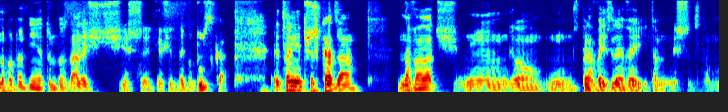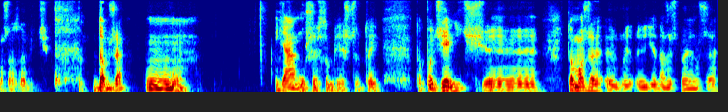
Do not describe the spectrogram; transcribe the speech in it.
no bo pewnie trudno znaleźć jeszcze jakiegoś jednego Tuska. Co nie przeszkadza nawalać mm, go z prawej, z lewej i tam jeszcze co tam można zrobić. Dobrze. Ja muszę sobie jeszcze tutaj to podzielić. E, to może e, jedną rzecz powiem, że,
